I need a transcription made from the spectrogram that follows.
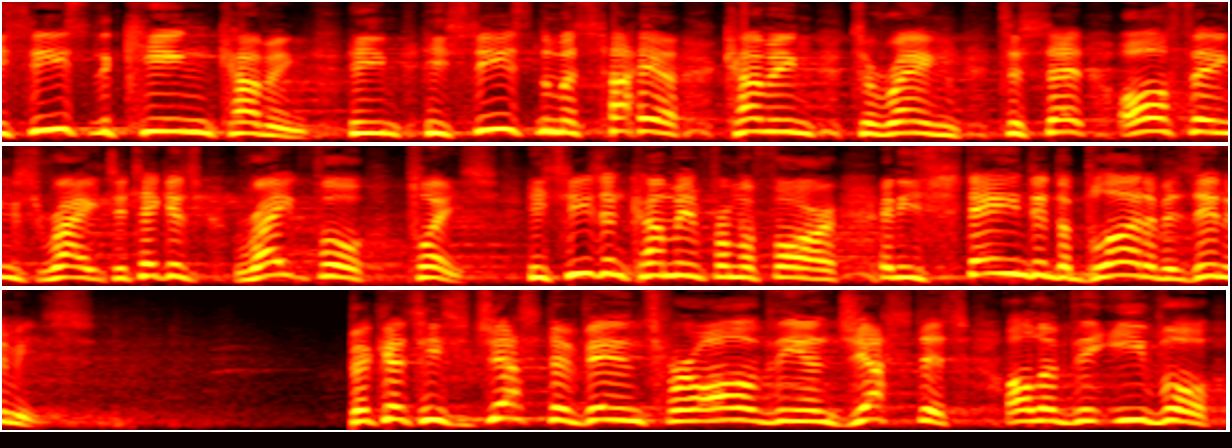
He sees the king coming. He, he sees the Messiah coming to reign, to set all things right, to take his rightful place. He sees him coming from afar, and he's stained in the blood of his enemies. Because he's just avenged for all of the injustice, all of the evil,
